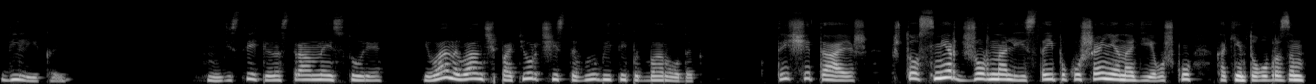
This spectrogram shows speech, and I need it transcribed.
Великой. Действительно странная история. Иван Иванович потер чисто выбитый подбородок. Ты считаешь, что смерть журналиста и покушение на девушку каким-то образом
